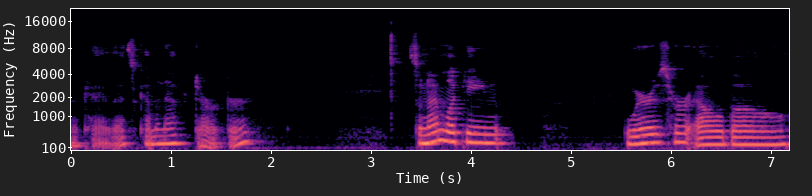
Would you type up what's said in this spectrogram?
Okay, that's coming off darker. So now I'm looking, where is her elbow?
